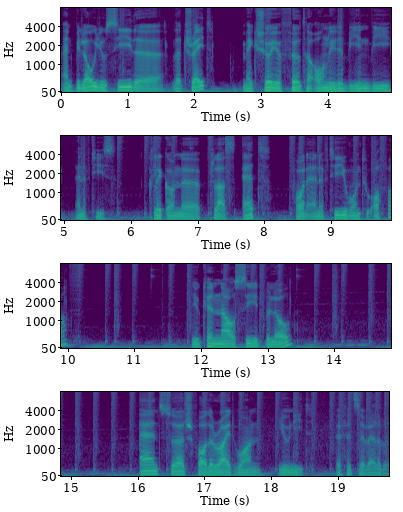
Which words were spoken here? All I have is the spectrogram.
And below you see the, the trade make sure you filter only the BNB NFTs. Click on the plus add for the NFT you want to offer. You can now see it below and search for the right one you need if it's available.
